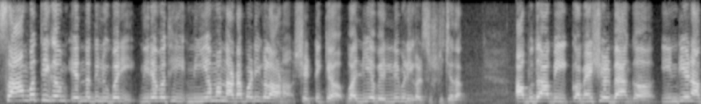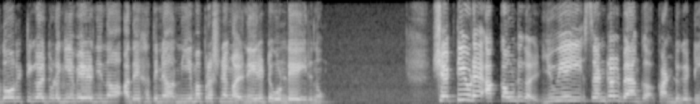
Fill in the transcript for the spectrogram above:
സാമ്പത്തികം എന്നതിലുപരി നിരവധി നിയമ നടപടികളാണ് ഷെട്ടിക്ക് വലിയ വെല്ലുവിളികൾ സൃഷ്ടിച്ചത്. Abu Dhabi commercial bank Indian അതോറിറ്റികൾ തുടങ്ങിയവയിൽ നിന്ന് അദ്ദേഹത്തിന് നിയമപ്രശ്നങ്ങൾ നേരിട്ടുകൊണ്ടേയിരുന്നു. ഷെട്ടിയുടെ അക്കൗണ്ടുകൾ U A E central bank കണ്ടുകെട്ടി.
